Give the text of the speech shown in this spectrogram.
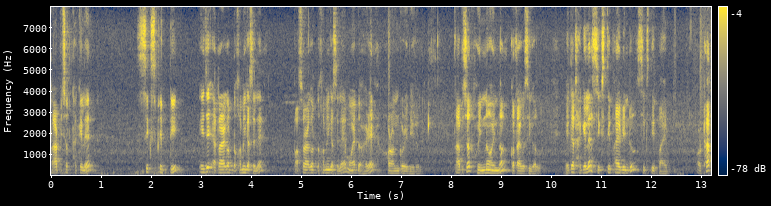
তাৰপিছত থাকিলে ছিক্স ফিফটি। এই যে এটাৰ আগত দশমিক আছিলে পাঁচৰ আগত দশমিক আছিলে মই দহেৰে হৰণ কৰি দিলোঁ। তাৰপিছত শূন্য শূন্য কটা গুচি গ'ল। এতিয়া থাকিলে sixty five into sixty five অৰ্থাৎ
